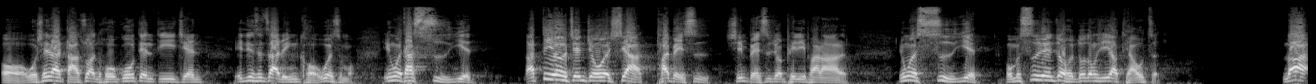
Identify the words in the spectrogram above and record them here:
哦，我现在打算火锅店第一间一定是在林口，为什么？因为它试验，那第二间就会下台北市、新北市就噼里啪啦了，因为试验，我们试验就很多东西要调整。那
